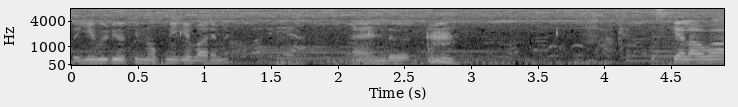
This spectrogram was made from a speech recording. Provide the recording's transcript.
तो ये वीडियो थी नौकरी के बारे में। एंड इसके अलावा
